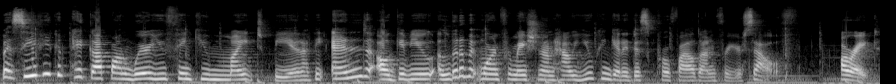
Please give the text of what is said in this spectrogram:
But see if you can pick up on where you think you might be. And at the end, I'll give you a little bit more information on how you can get a DISC profile done for yourself. All right.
